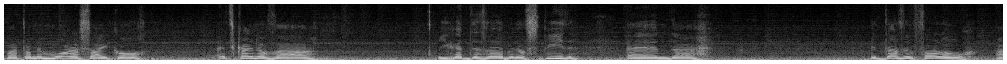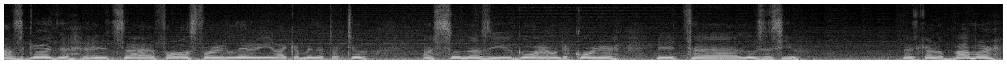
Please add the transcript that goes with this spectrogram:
But on a motorcycle it's kind of uh, you get this little bit of speed and uh, it doesn't follow as good. It uh, follows for literally like a minute or two. As soon as you go around the corner it uh, loses you. That's kind of bummer.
